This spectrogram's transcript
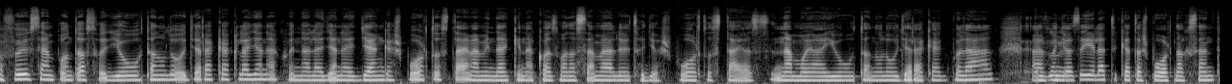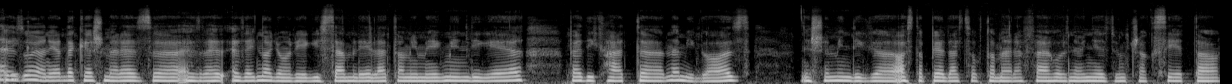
A fő szempont az, hogy jó tanuló gyerekek legyenek, hogy ne legyen egy gyenge sportosztály, mert mindenkinek az van a szem előtt, hogy a sportosztály az nem olyan jó tanuló gyerekekből áll, mert hogy az életüket a sportnak szentelik. Ez olyan érdekes, mert ez, ez, ez egy nagyon régi szemlélet, ami még mindig él, pedig hát nem igaz, és én mindig azt a példát szoktam erre felhozni, hogy nézzünk csak szét a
